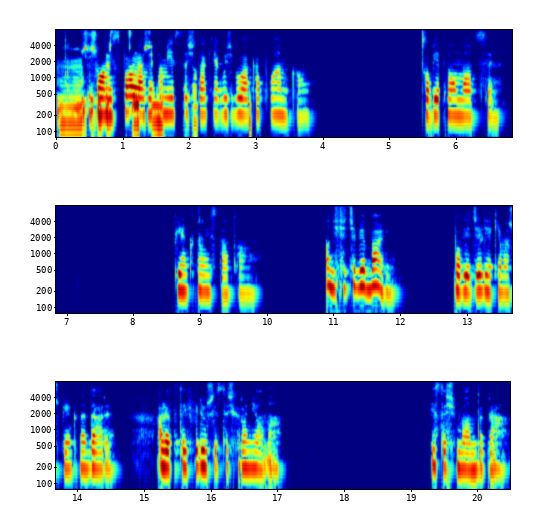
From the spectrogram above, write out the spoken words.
Mm, przyszło mi z pola, że tam jesteś tak, jakbyś była kapłanką, kobietą mocy, piękną istotą. Oni się ciebie bali, bo wiedzieli, jakie masz piękne dary, ale w tej chwili już jesteś chroniona. Jesteś mądra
